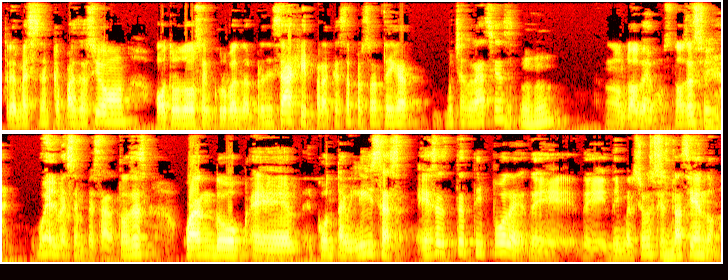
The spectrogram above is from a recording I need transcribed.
tres meses en capacitación, otros dos en curvas de aprendizaje para que esa persona te diga muchas gracias. nos, vemos. Entonces, vuelves a empezar. Entonces, cuando eh, contabilizas este tipo de, de, de, inversiones que está haciendo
